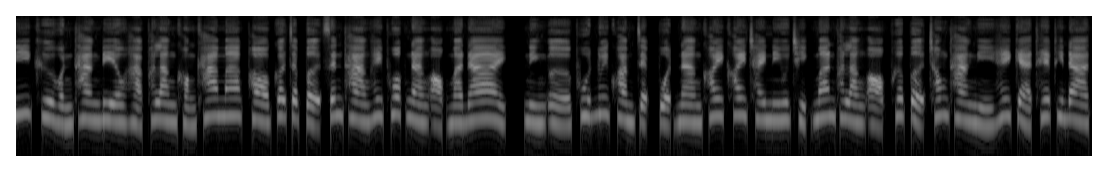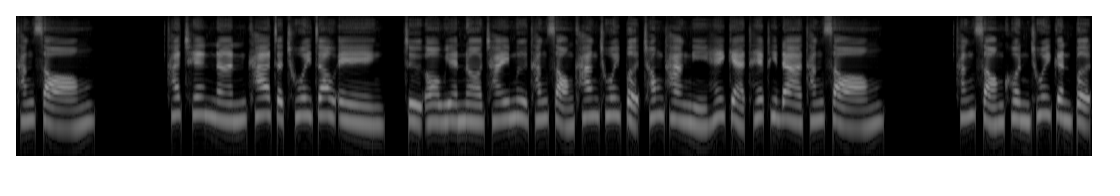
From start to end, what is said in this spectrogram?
นี่คือหนทางเดียวหากพลังของข้ามากพอก็จะเปิดเส้นทางให้พวกนางออกมาได้ หนิงเอ๋อพูดด้วยความเจ็บปวดนางค่อยๆ ใช้นิ้วฉีกม่านพลังออกเพื่อเปิดช่องทางหนีให้แก่เทพธิดาทั้งสอง ถ้าเช่นนั้นข้าจะช่วยเจ้าเอง จืออเวียนนอใช้มือทั้งสองข้างช่วยเปิดช่องทางหนีให้แก่เทพธิดาทั้งสอง ทั้งสองคนช่วยกันเปิด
